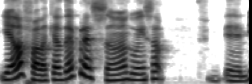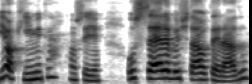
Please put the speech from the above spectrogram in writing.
e ela fala que a depressão é uma doença é, bioquímica, ou seja, o cérebro está alterado,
